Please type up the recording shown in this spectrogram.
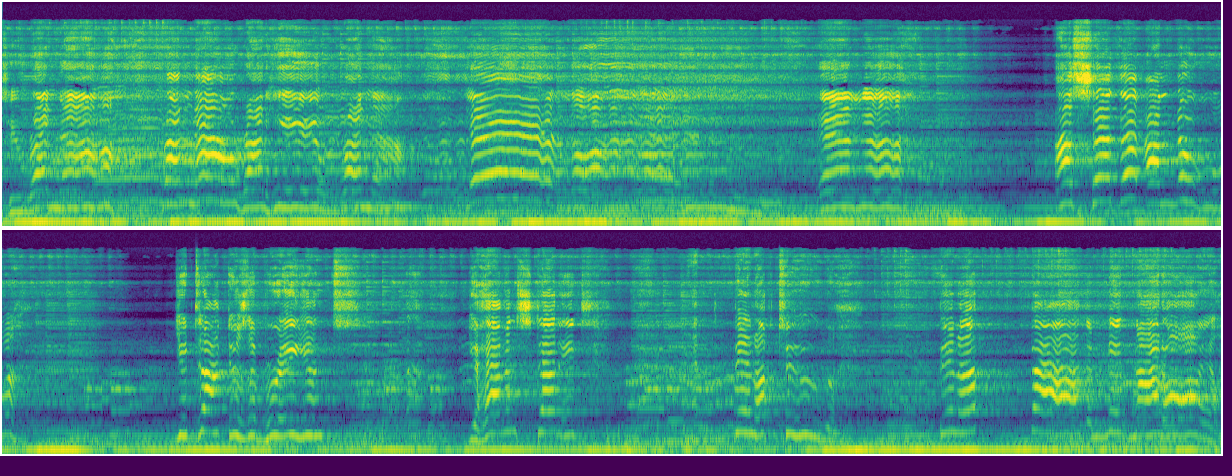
to right now, right now, right here, right now. Yeah, Lord. And uh, I said that I know your doctors are brilliant. You haven't studied and been up to, been up by the midnight oil,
